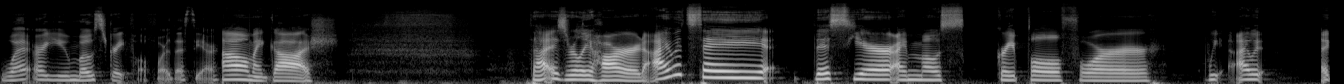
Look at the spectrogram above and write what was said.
What are you most grateful for this year? Oh my gosh, that is really hard. I would say this year I'm most grateful for we. I would uh,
